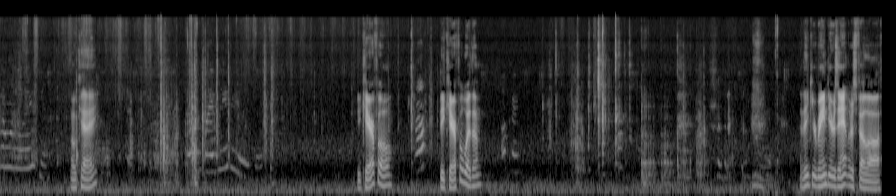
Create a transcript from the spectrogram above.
going my radio. Okay. Be careful. Huh? Be careful with them. Okay. I think your reindeer's antlers fell off.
